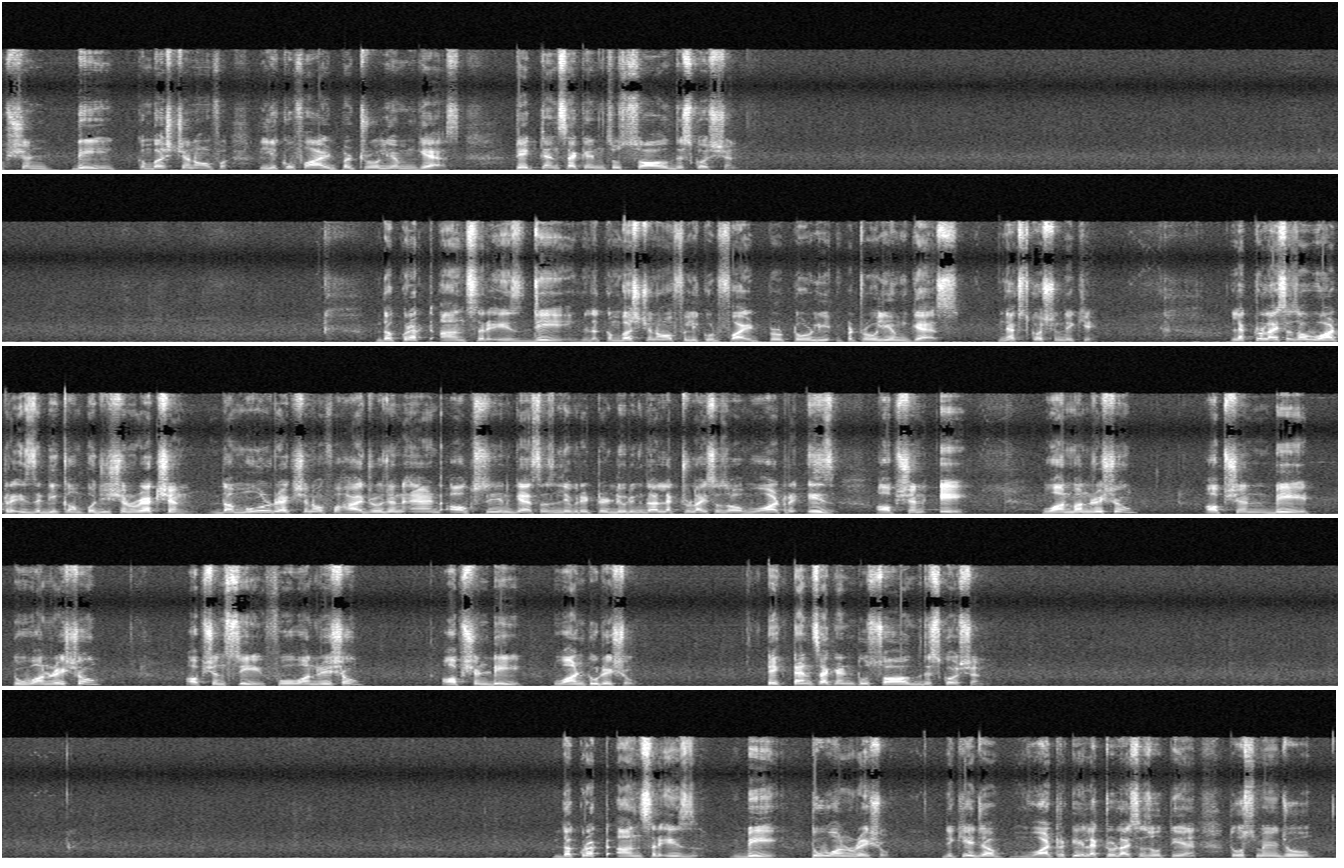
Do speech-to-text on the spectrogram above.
option D combustion of liquefied petroleum gas Take 10 seconds to solve this question. The correct answer is D, the combustion of liquefied petroleum gas. Next question देखिए Electrolysis of water is a decomposition reaction, the mole reaction of hydrogen and oxygen gases liberated during the electrolysis of water is option A 1 1 ratio, option B 2 1 ratio, option C 4 1 ratio, option D 1 2 ratio. Take 10 seconds to solve this question. The correct answer is B two one ratio देखिए जब water की electrolysis होती है तो उसमें जो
